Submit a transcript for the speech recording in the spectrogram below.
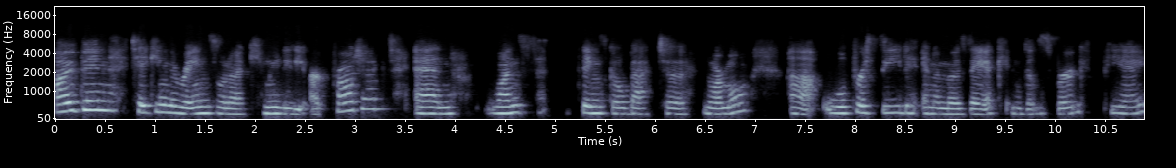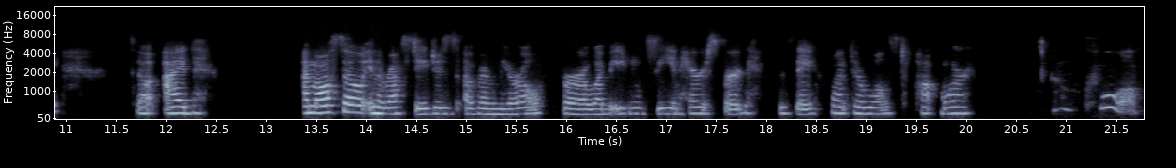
I've been taking the reins on a community art project, and once things go back to normal, uh, we'll proceed in a mosaic in Dillsburg, PA. So I'd, I'm also in the rough stages of a mural for a web agency in Harrisburg as they want their walls to pop more. Oh, cool.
